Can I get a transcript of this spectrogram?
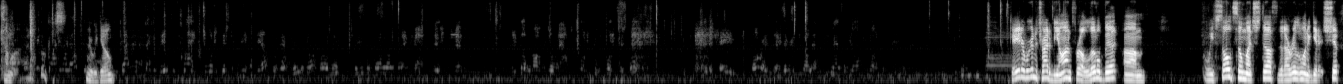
Come on, focus. There we go. Gator, we're going to try to be on for a little bit. Um, we've sold so much stuff that I really want to get it shipped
